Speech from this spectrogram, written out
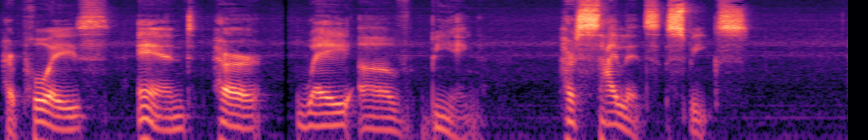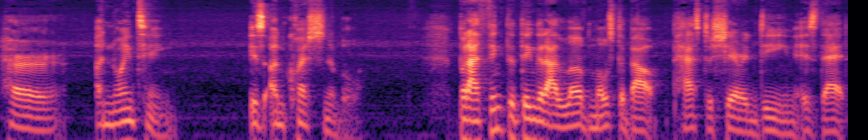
her poise and her way of being. Her silence speaks. Her anointing is unquestionable. But I think the thing that I love most about Pastor Sharon Dean is that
